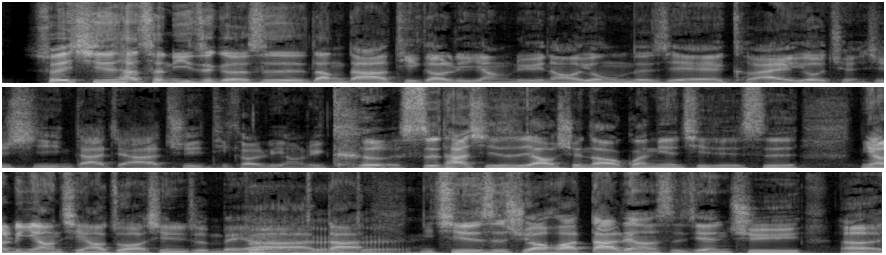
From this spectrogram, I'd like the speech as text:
所以其实他成立这个是让大家提高领养率，然后用那些可爱的幼犬去吸引大家去提高领养率。可是他其实要宣导的观念其实是你要领养前要做好心理准备啊，大你其实是需要花大量的时间去呃。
